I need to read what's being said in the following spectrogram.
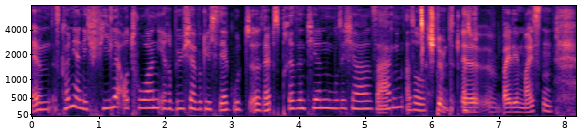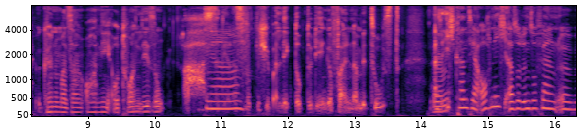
ähm, es können ja nicht viele Autoren ihre Bücher wirklich sehr gut äh, selbst präsentieren, muss ich ja sagen. Also stimmt. Also, äh, bei den meisten könnte man sagen, oh nee, Autorenlesung, ah, hast ja. du dir das wirklich überlegt, ob du dir einen Gefallen damit tust? Also ich kann es ja auch nicht, also insofern äh,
